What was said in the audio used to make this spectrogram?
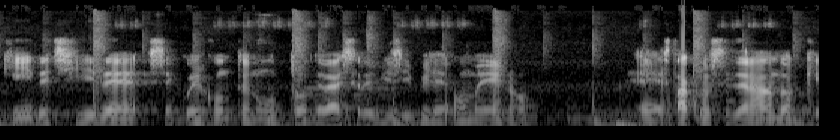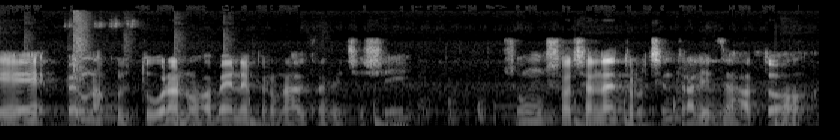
chi decide se quel contenuto deve essere visibile o meno e sta considerando che per una cultura non va bene per un'altra invece sì su un social network centralizzato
